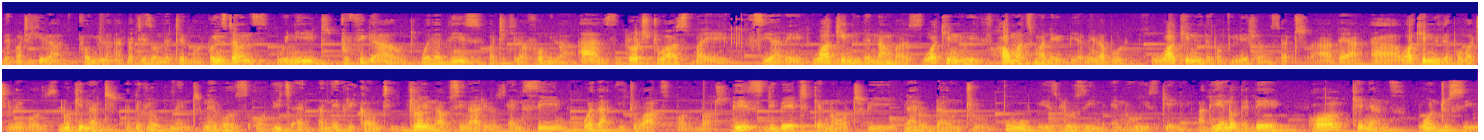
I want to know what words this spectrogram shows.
the particular formula that, that is on the table. For instance, we need to figure out whether this particular formula, as brought to us by CRA, working with the numbers, working with how much money will be available, working with the populations that are there, uh, working with the poverty levels, looking at the development levels of each and, and every county, drawing up scenarios and seeing whether it works or not. This debate cannot be narrowed down to who is losing and who is gaining. At the end of the day, all Kenyans want to see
